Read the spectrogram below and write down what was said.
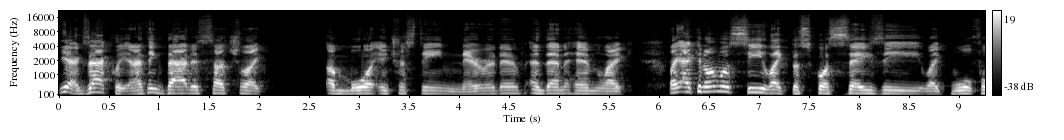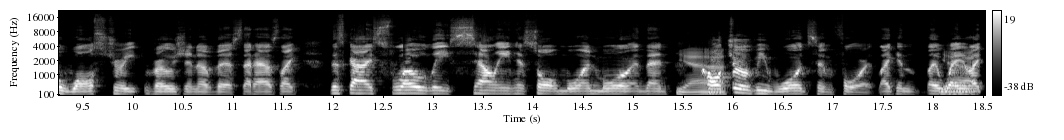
Yeah, exactly. And I think that is such like a more interesting narrative and then him like like I can almost see like the Scorsese like Wolf of Wall Street version of this that has like this guy slowly selling his soul more and more and then yeah. culture rewards him for it like in the yeah. way like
